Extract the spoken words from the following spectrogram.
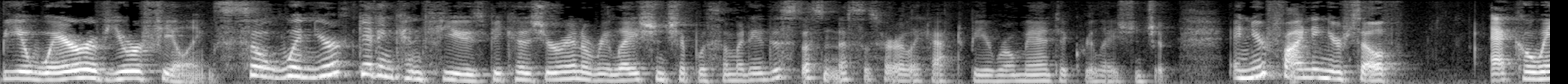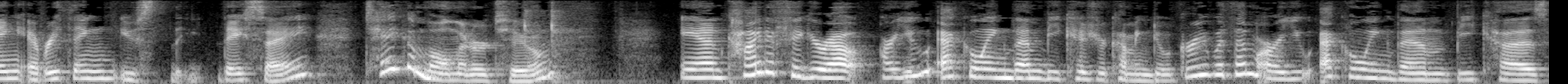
be aware of your feelings. So when you're getting confused because you're in a relationship with somebody, this doesn't necessarily have to be a romantic relationship, and you're finding yourself echoing everything you they say, take a moment or two and kind of figure out, are you echoing them because you're coming to agree with them or are you echoing them because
